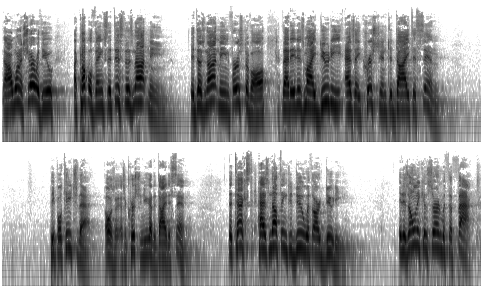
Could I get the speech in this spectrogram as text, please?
Now, I want to share with you a couple things that this does not mean. It does not mean, first of all, that it is my duty as a Christian to die to sin. People teach that. Oh, as a Christian, you've got to die to sin. The text has nothing to do with our duty. It is only concerned with the fact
